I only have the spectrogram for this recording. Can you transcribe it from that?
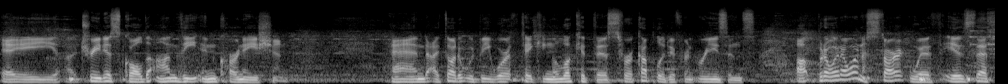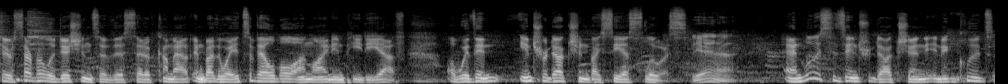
a, a treatise called On the Incarnation. And I thought it would be worth taking a look at this for a couple of different reasons. Uh, but what I want to start with is that there are several editions of this that have come out. And by the way, it's available online in PDF uh, with an introduction by C.S. Lewis. yeah. And Lewis's introduction, it includes.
